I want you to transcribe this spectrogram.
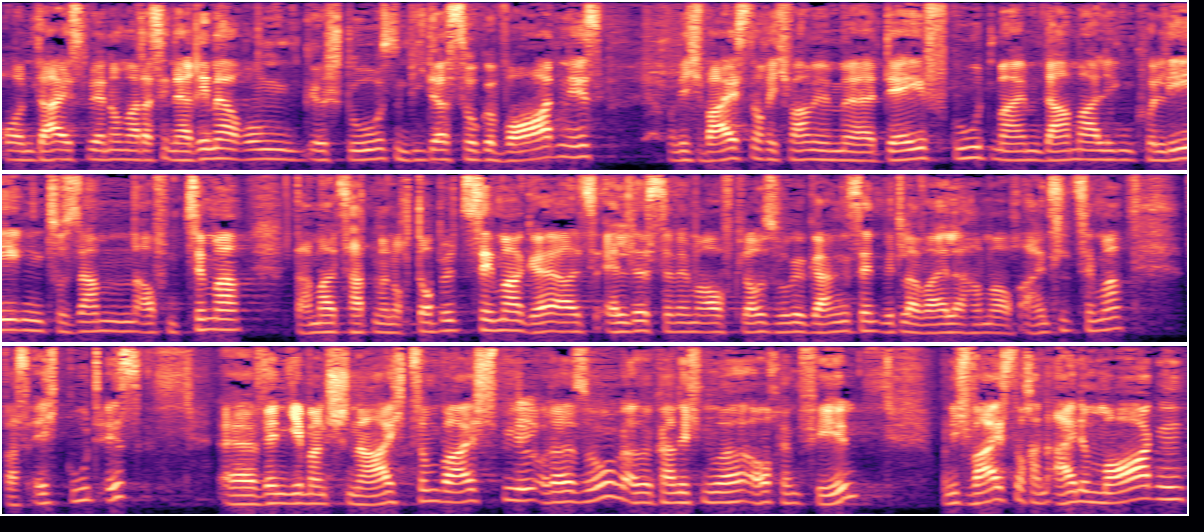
Und da ist mir nochmal das in Erinnerung gestoßen, wie das so geworden ist. Und ich weiß noch, ich war mit äh, Dave Gut, meinem damaligen Kollegen, zusammen auf dem Zimmer. Damals hatten wir noch Doppelzimmer, gell, als Älteste, wenn wir auf Klausur gegangen sind. Mittlerweile haben wir auch Einzelzimmer, was echt gut ist. Äh, wenn jemand schnarcht zum Beispiel oder so, also kann ich nur auch empfehlen. Und ich weiß noch, an einem Morgen,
